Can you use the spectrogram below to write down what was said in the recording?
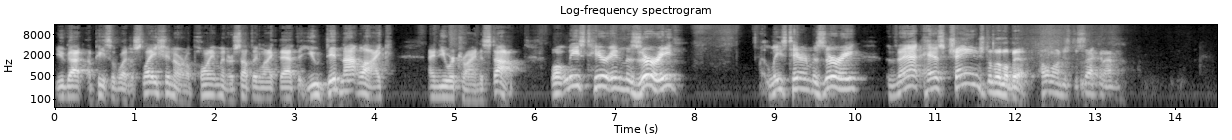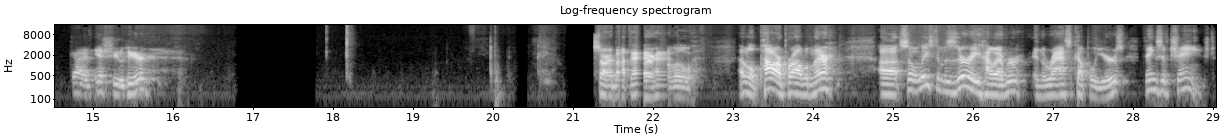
You got a piece of legislation or an appointment or something like that that you did not like and you were trying to stop. Well, at least here in Missouri, at least here in Missouri, that has changed a little bit. Hold on just a second. I've got an issue here. Sorry about that. I had a little, had a little power problem there. Uh, so at least in Missouri, however, in the last couple years, things have changed,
